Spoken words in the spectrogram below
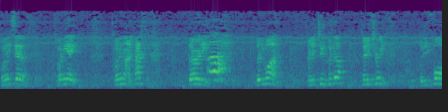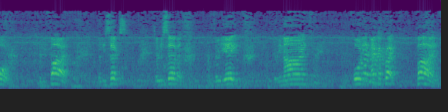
27, 28, 29, faster, 30, 31, 32, pick it up, 33, 34, 35, 36, 37, 38, 39, 40, back up right, 5,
